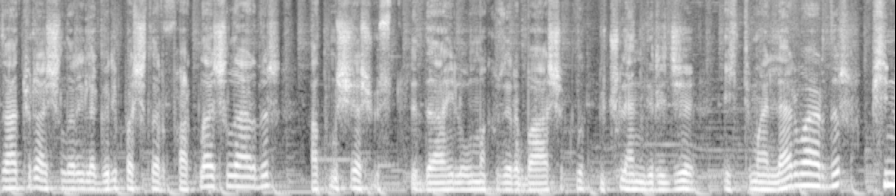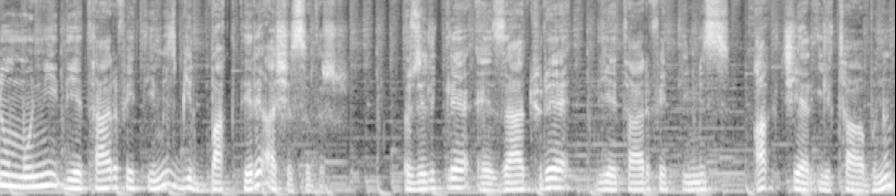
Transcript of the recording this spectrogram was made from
Zatüre aşılarıyla grip aşıları farklı aşılardır. 60 yaş üstü de dahil olmak üzere bağışıklık güçlendirici ihtimaller vardır. Pnömoni diye tarif ettiğimiz bir bakteri aşısıdır. Özellikle e, zatüre diye tarif ettiğimiz akciğer iltihabının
